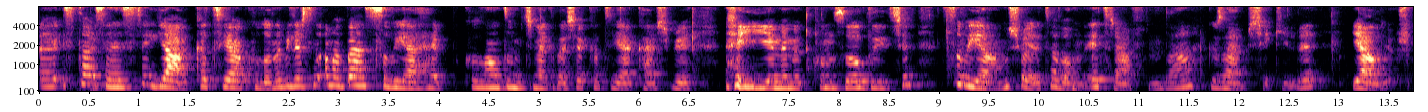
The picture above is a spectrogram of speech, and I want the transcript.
Ee, isterseniz ise yağ, katı yağ kullanabilirsiniz ama ben sıvı yağ hep kullandığım için arkadaşlar katı yağ karşı bir yememe konusu olduğu için sıvı yağımı şöyle tavamın etrafında güzel bir şekilde yağlıyorum.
